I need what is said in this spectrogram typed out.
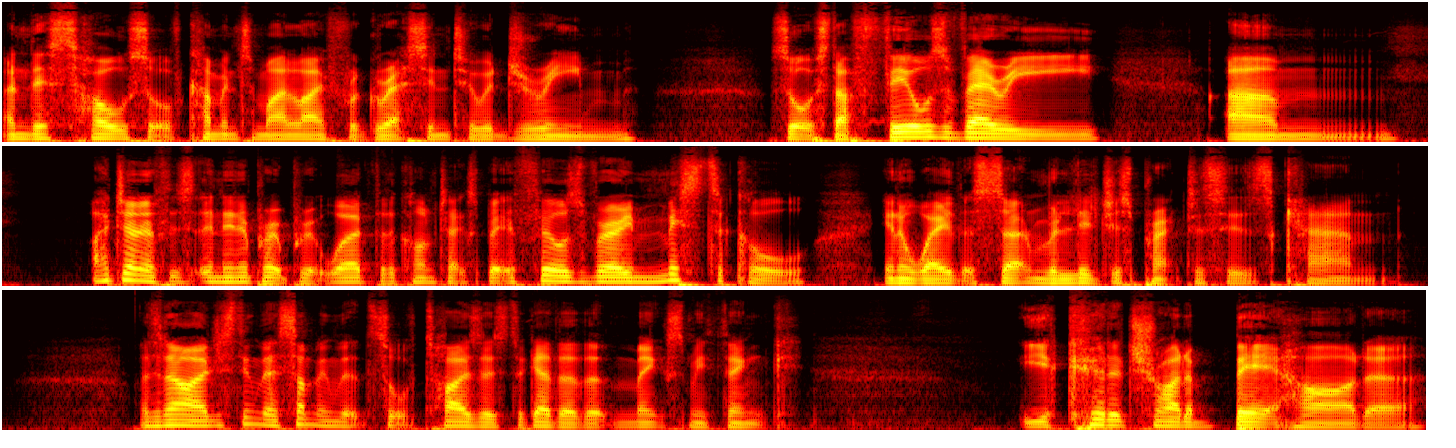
and this whole sort of come into my life regress into a dream sort of stuff feels very um i don't know if it's an inappropriate word for the context but it feels very mystical in a way that certain religious practices can. I don't know i just think there's something that sort of ties those together that makes me think you could have tried a bit harder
